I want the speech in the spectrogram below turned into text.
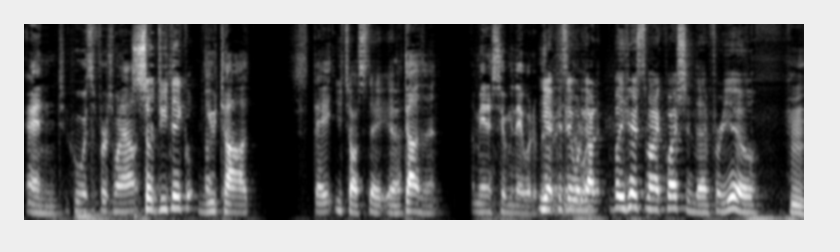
And who was the first one out? So do you think uh, Utah State Utah State? Yeah. doesn't. I mean, assuming they would have been. Yeah, because they would have got it. But here's my question then for you. Hmm.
